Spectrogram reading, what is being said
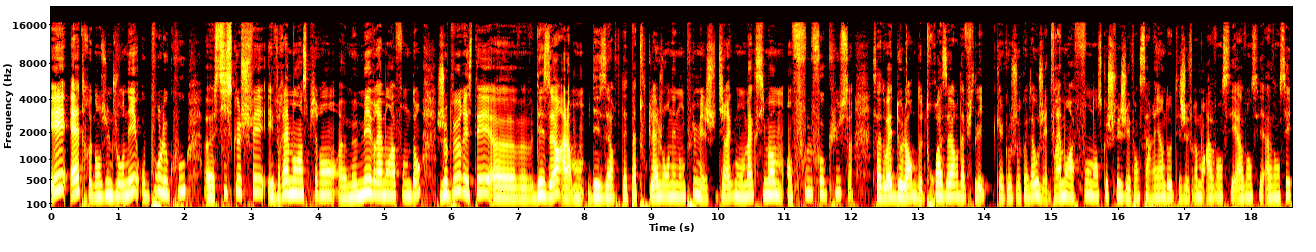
et être dans une journée où pour le coup, euh, si ce que je fais est vraiment inspirant, euh, me met vraiment à fond dedans, je peux rester des heures. Alors, des heures, peut-être pas toute la journée non plus, mais je dirais que mon maximum en full focus, ça doit être de l'ordre de 3 heures d'affilée. Quelque chose comme ça, où je vais être vraiment à fond dans ce que je fais, je vais à rien d'autre et je vais vraiment avancer, avancer, avancer,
